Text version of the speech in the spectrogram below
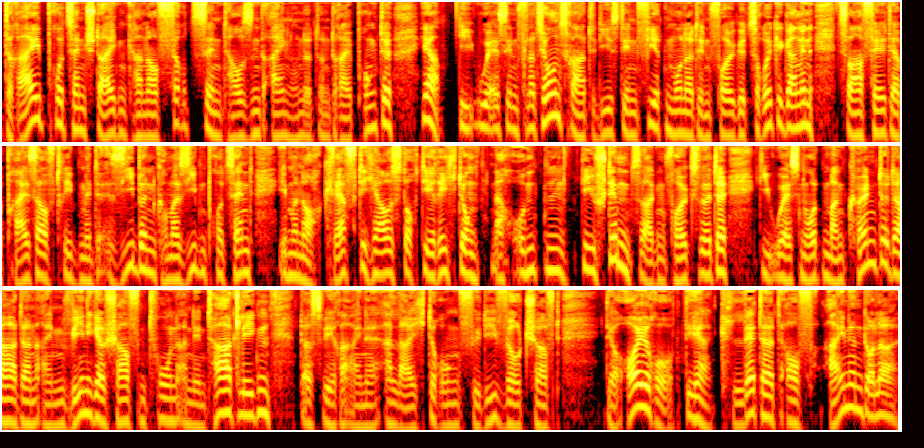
drei Prozent steigen kann auf 14.103 Punkte. Ja, die US-Inflationsrate, die ist den vierten Monat in Folge zurückgegangen. Zwar fällt der Preisauftrieb mit 7,7 Prozent immer noch kräftig aus, doch die Richtung nach unten, die stimmt, sagen Volkswirte. Die US-Notenbank könnte da dann einen weniger scharfen Ton an den Tag legen. Das wäre eine Erleichterung für die Wirtschaft. Der Euro, der klettert auf 1,0171 Dollar.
